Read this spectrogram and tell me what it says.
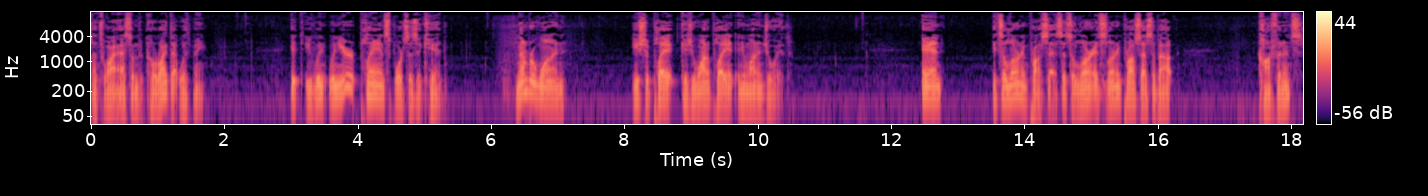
That's why I asked them to co-write that with me. It, when, when you're playing sports as a kid, number one, you should play it because you want to play it and you want to enjoy it. And it's a learning process. It's a learn. It's a learning process about confidence.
